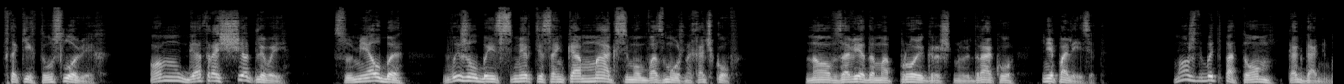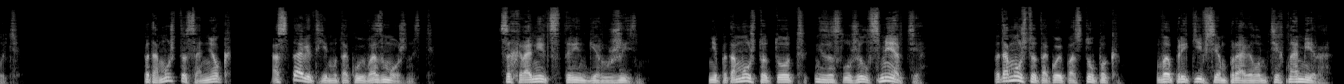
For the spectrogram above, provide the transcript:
в таких-то условиях. Он гад расчетливый. Сумел бы, выжил бы из смерти Санька максимум возможных очков. Но в заведомо проигрышную драку не полезет. Может быть, потом, когда-нибудь. Потому что Санек оставит ему такую возможность. Сохранит Стрингеру жизнь. Не потому, что тот не заслужил смерти. Потому что такой поступок вопреки всем правилам техномира.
